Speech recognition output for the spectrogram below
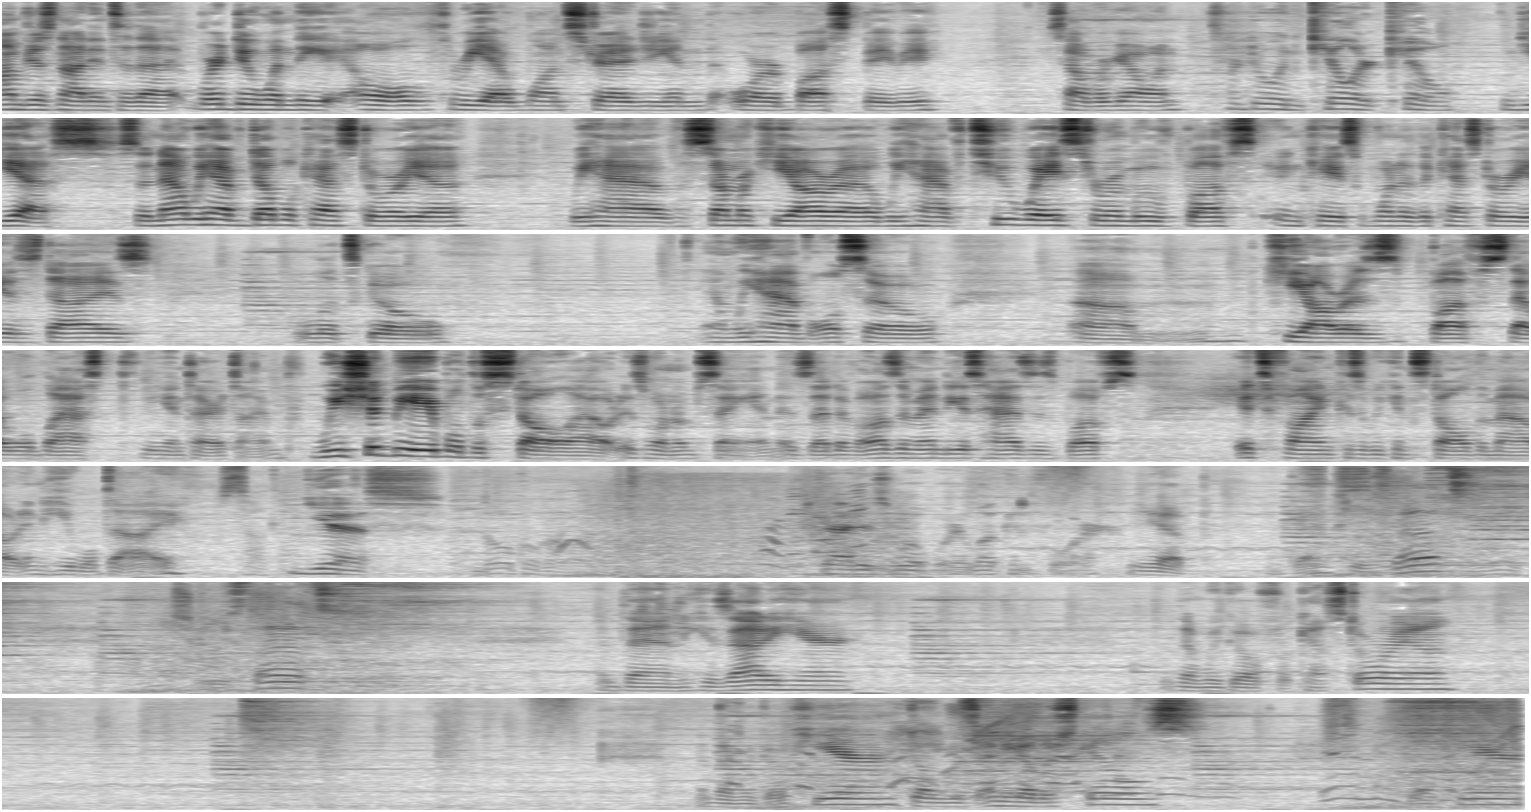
I'm just not into that. We're doing the all three at once strategy and or bust, baby. That's how we're going. We're doing kill or kill. Yes. So now we have double Castoria. We have Summer Kiara. We have two ways to remove buffs in case one of the Castorias dies. Let's go. And we have also um, Kiara's buffs that will last the entire time. We should be able to stall out, is what I'm saying. Is that if Ozymandias has his buffs, it's fine because we can stall them out and he will die. Yes. That is what we're looking for. Yep. Okay, use that. Use that. And then he's out of here. And then we go for Castoria. And then we go here. Don't use any other skills. Go here.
